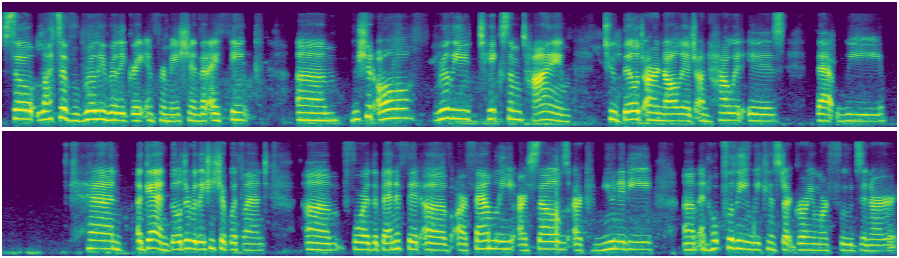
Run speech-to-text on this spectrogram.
So lots of really, really great information that I think um, we should all really take some time to build our knowledge on how it is that we can, again, build a relationship with land um, for the benefit of our family, ourselves, our community, um, and hopefully we can start growing more foods in our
